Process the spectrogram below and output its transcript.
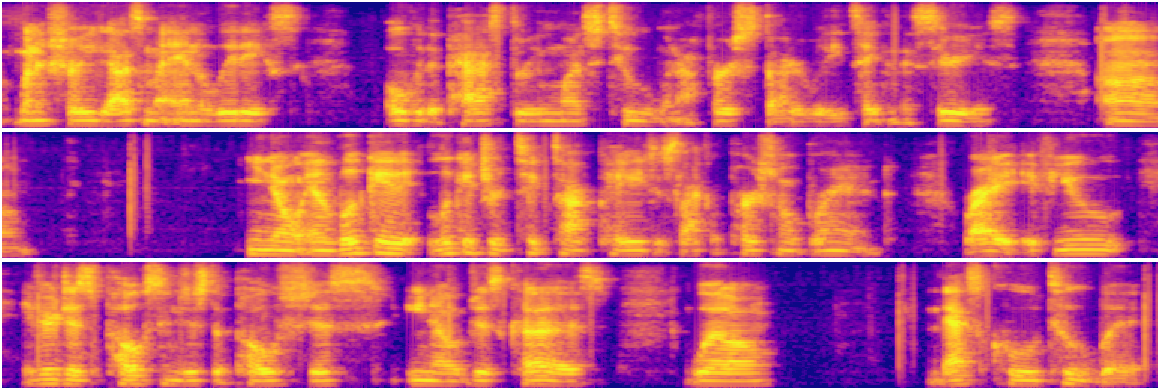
I'm going to show you guys my analytics over the past three months too, when I first started really taking it serious. Um, you know, and look at look at your TikTok page. It's like a personal brand, right? If you if you're just posting just to post, just you know, just cause, well, that's cool too. But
